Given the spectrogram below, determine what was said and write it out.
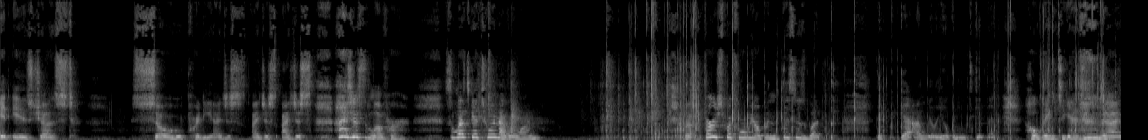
it is just so pretty. I just, I just, I just, I just love her. So let's get to another one. But first, before we open, this is what they get. I'm really hoping to get that, hoping to get that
